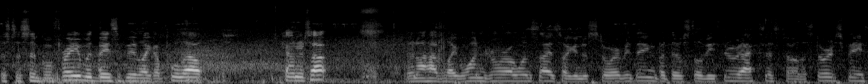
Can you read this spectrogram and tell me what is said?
just a simple frame with basically like a pull-out countertop. And I'll have like one drawer on one side so I can just store everything, but there'll still be through access to all the storage space.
